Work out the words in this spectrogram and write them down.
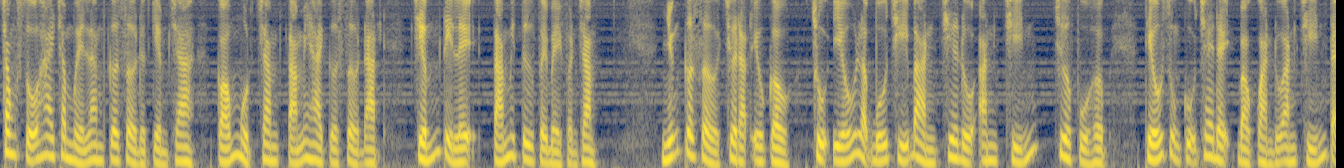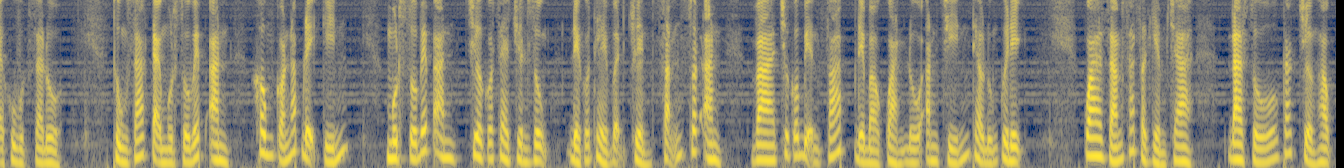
Trong số 215 cơ sở được kiểm tra, có 182 cơ sở đạt, chiếm tỷ lệ 84,7%. Những cơ sở chưa đạt yêu cầu chủ yếu là bố trí bàn chia đồ ăn chín chưa phù hợp, thiếu dụng cụ che đậy bảo quản đồ ăn chín tại khu vực ra đồ. Thùng rác tại một số bếp ăn không có nắp đậy kín. Một số bếp ăn chưa có xe chuyên dụng để có thể vận chuyển sẵn suất ăn và chưa có biện pháp để bảo quản đồ ăn chín theo đúng quy định. Qua giám sát và kiểm tra, đa số các trường học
